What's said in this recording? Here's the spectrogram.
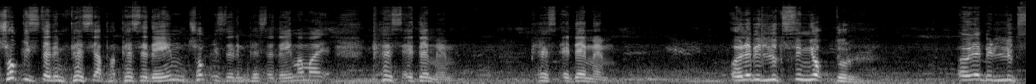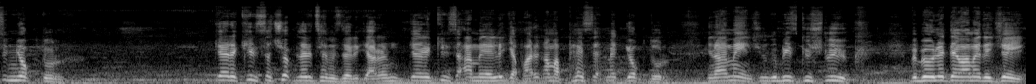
Çok istedim pes yap pes edeyim, çok istedim pes edeyim ama pes edemem. Pes edemem. Öyle bir lüksüm yoktur. Öyle bir lüksüm yoktur. Gerekirse çöpleri temizlerik yarın. Gerekirse amelelik yaparız ama pes etmek yoktur. İnanmayın çünkü biz güçlüyük. Ve böyle devam edeceğiz.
